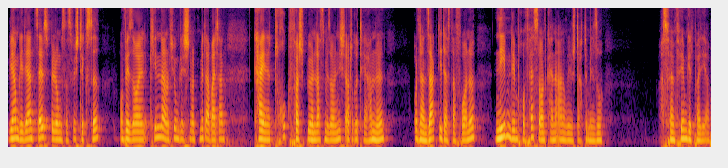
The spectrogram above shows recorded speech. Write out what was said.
Wir haben gelernt, Selbstbildung ist das Wichtigste und wir sollen Kindern und Jugendlichen und Mitarbeitern keine Druck verspüren lassen, wir sollen nicht autoritär handeln. Und dann sagt die das da vorne, neben dem Professor und keine Ahnung, wie ich dachte mir so, was für ein Film geht bei dir ab?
